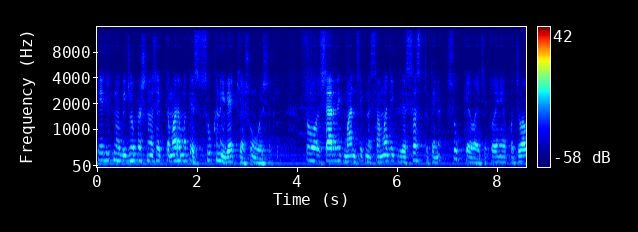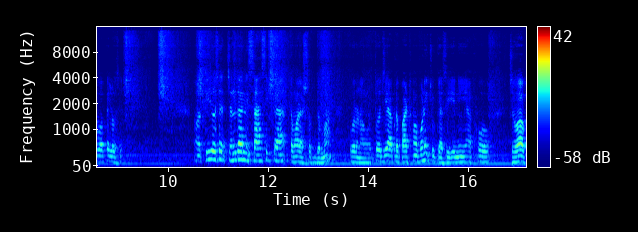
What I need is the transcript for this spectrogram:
એ જ રીતનો બીજો પ્રશ્ન છે કે તમારા મતે સુખની વ્યાખ્યા શું હોઈ શકે? તો શારીરિક, માનસિક અને સામાજિક રીતે સ્વસ્થ તેને સુખ કહેવાય છે. તો એને જવાબ આપેલો છે. ત્રીજો છે, ચંદાની સાહસિકતા તમારા શબ્દમાં વર્ણવો. તો જે આપણે પાઠમાં ભણી ચૂક્યા છીએ, એની આખો જવાબ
